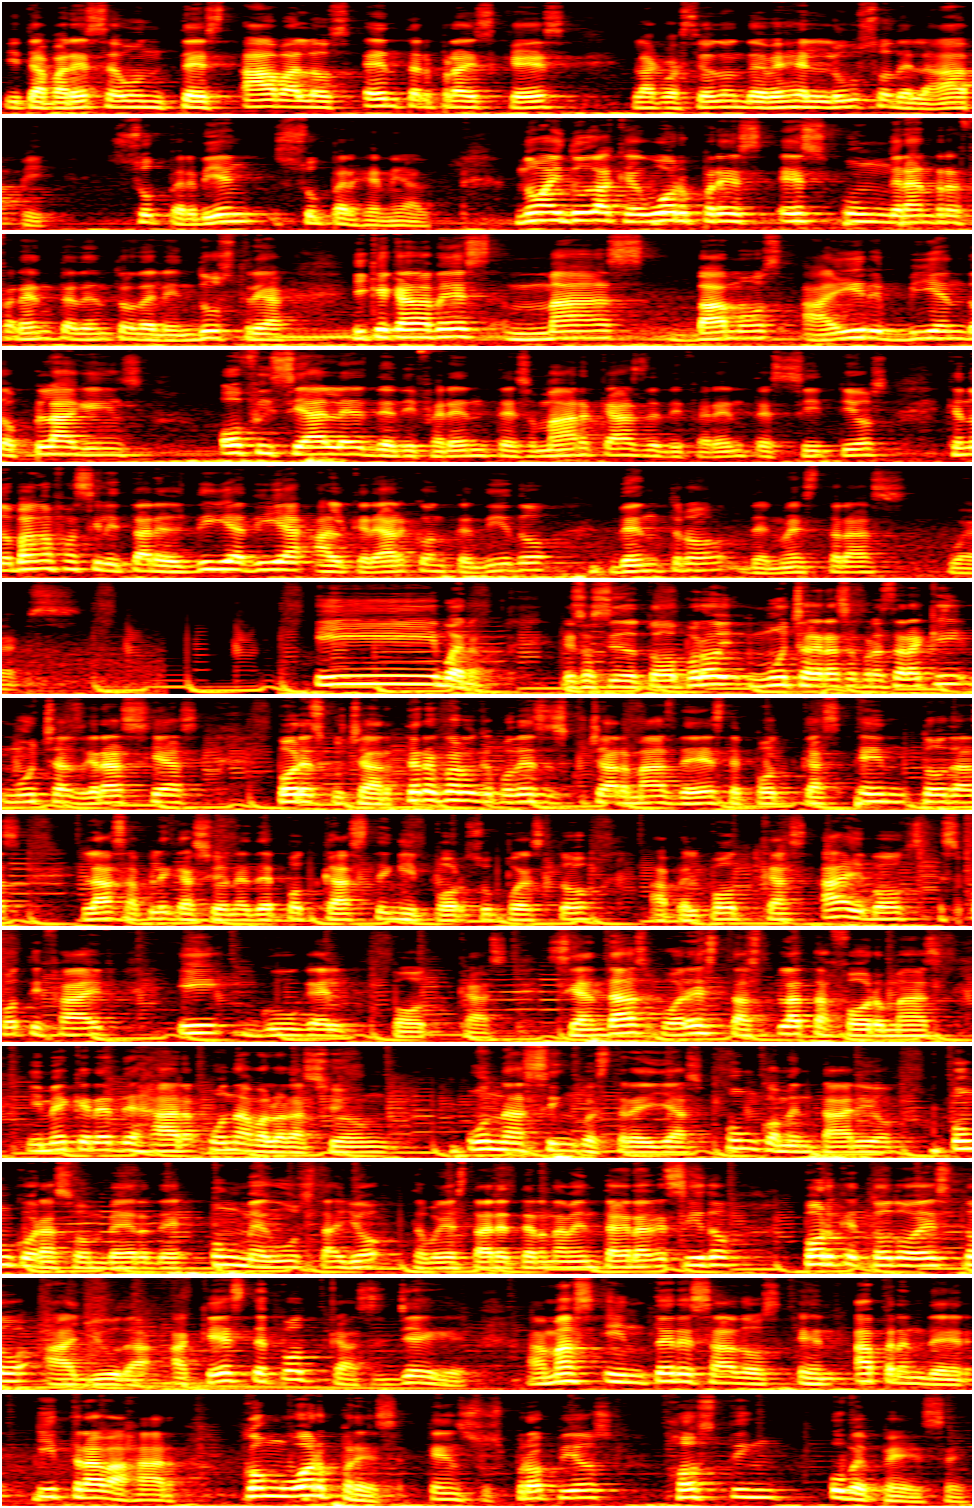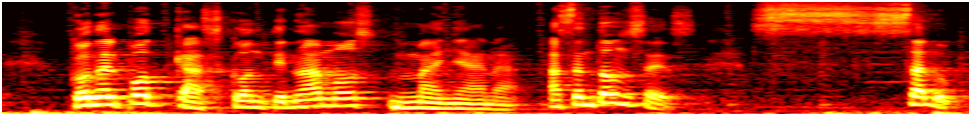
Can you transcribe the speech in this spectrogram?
Y te aparece un test Avalos Enterprise, que es la cuestión donde ves el uso de la API. Súper bien, súper genial. No hay duda que WordPress es un gran referente dentro de la industria y que cada vez más vamos a ir viendo plugins oficiales de diferentes marcas, de diferentes sitios, que nos van a facilitar el día a día al crear contenido dentro de nuestras webs. Y bueno, eso ha sido todo por hoy. Muchas gracias por estar aquí. Muchas gracias por escuchar. Te recuerdo que puedes escuchar más de este podcast en todas las aplicaciones de podcasting y por supuesto Apple Podcast, iBox, Spotify y Google Podcast. Si andas por estas plataformas y me querés dejar una valoración, unas 5 estrellas, un comentario, un corazón verde, un me gusta, yo te voy a estar eternamente agradecido porque todo esto ayuda a que este podcast llegue a más interesados en aprender y trabajar con WordPress en sus propios hosting VPS. Con el podcast continuamos mañana. Hasta entonces, salud.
